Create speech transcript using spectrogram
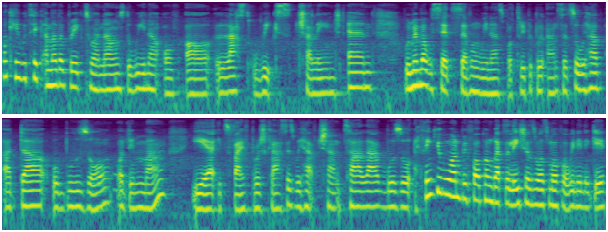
Okay, we take another break to announce the winner of our last week's challenge. And remember, we said seven winners, but three people answered. So we have Ada Obuzo Odima. Yeah, it's five brush classes. We have Chantala Bozo. I think you won before. Congratulations once more for winning again.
